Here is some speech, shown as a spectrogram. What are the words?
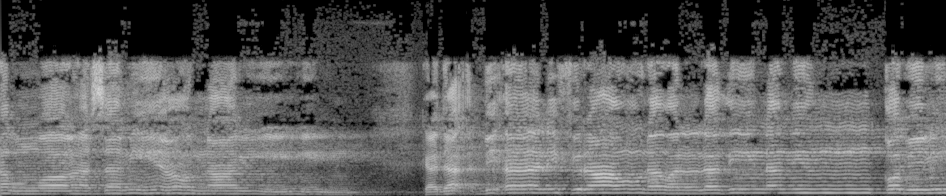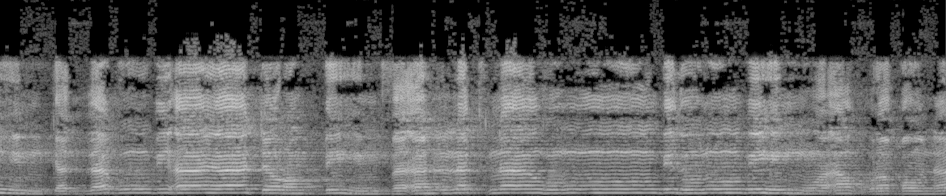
الله سميع عليم. كدأب آل فرعون والذين من قبلهم كذبوا بآيات ربهم فأهلكناهم بذنوبهم وأغرقنا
